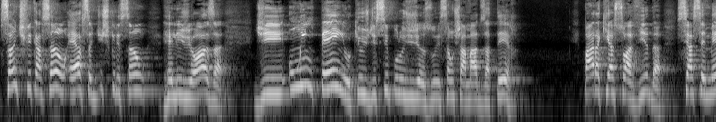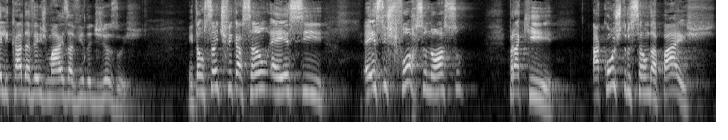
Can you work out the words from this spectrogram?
Santificação é essa descrição religiosa de um empenho que os discípulos de Jesus são chamados a ter para que a sua vida se assemelhe cada vez mais à vida de Jesus. Então, santificação é esse é esse esforço nosso para que a construção da paz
